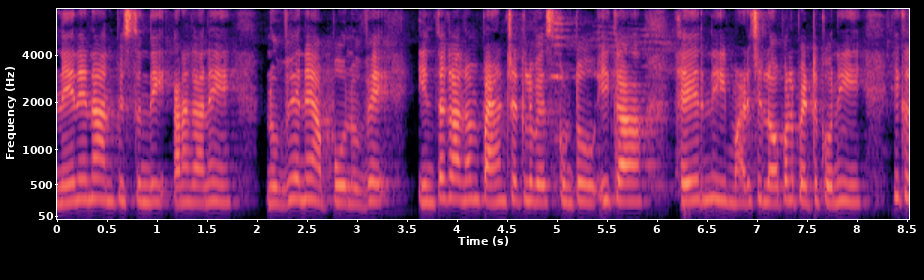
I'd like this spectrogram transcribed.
నేనేనా అనిపిస్తుంది? అనగానే నువ్వేనే అప్పు నువ్వే ఇంతకాలం ప్యాంట్ షర్ట్లు వేసుకుంటూ ఇక హెయిర్ని మడిచి లోపల పెట్టుకొని ఇక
